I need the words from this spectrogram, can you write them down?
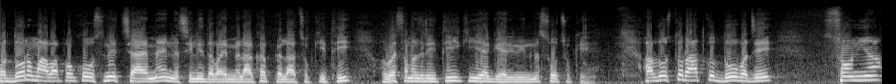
और दोनों माँ बापों को उसने चाय में नशीली दवाई मिलाकर पिला चुकी थी, और वह समझ रही थी कि यह गहरी नींद में सो चुके हैं। अब दोस्तों, रात को दो बजे सोनिया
